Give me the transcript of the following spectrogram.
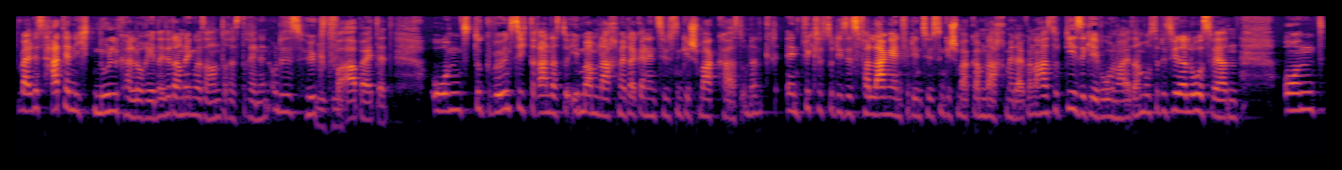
weil das hat ja nicht null Kalorien, da ist ja dann irgendwas anderes drinnen und es ist höchst mhm. verarbeitet. Und du gewöhnst dich daran, dass du immer am Nachmittag einen süßen Geschmack hast und dann entwickelst du dieses Verlangen für den süßen Geschmack am Nachmittag und dann hast du diese Gewohnheit, dann musst du das wieder loswerden. Und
